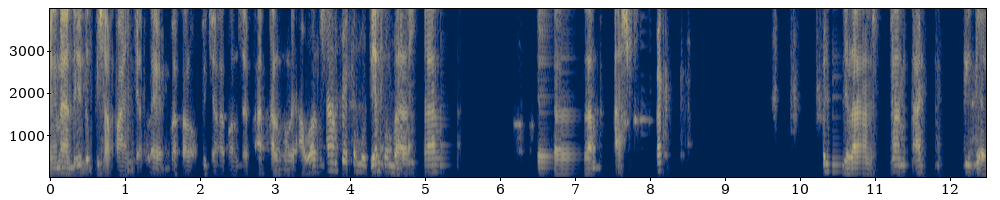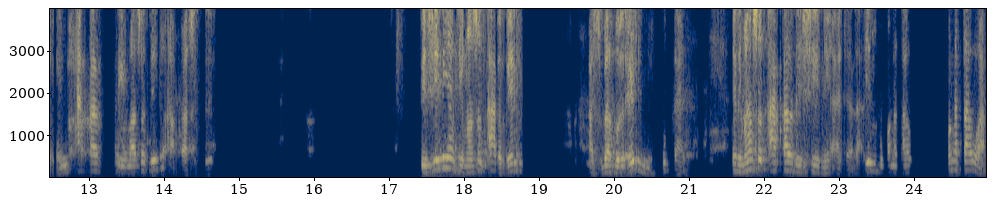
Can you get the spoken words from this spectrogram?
yang nanti itu bisa panjang lebar kalau bicara konsep akal mulai awal sampai kemudian pembahasan dalam aspek penjelasan akidah ini akal dimaksud itu apa sih? Di sini yang dimaksud akal asbabul ilmi bukan. Yang dimaksud akal di sini adalah ilmu pengetahuan, pengetahuan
